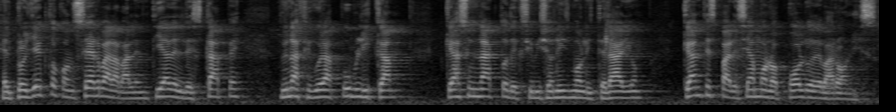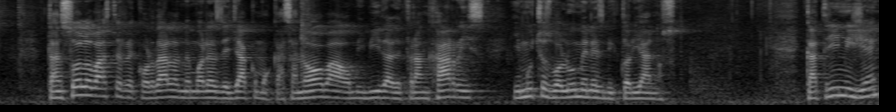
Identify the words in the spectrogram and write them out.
El proyecto conserva la valentía del destape de una figura pública que hace un acto de exhibicionismo literario que antes parecía monopolio de varones. Tan solo basta recordar las memorias de Giacomo Casanova o Mi vida de Frank Harris y muchos volúmenes victorianos. Catherine Millet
